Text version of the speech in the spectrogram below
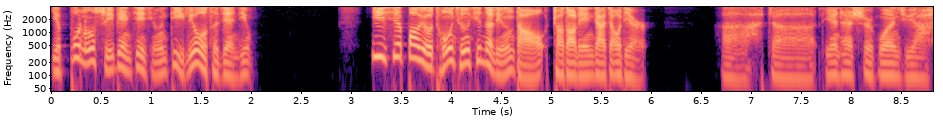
也不能随便进行第六次鉴定。一些抱有同情心的领导找到连家交底儿，啊，这连山市公安局啊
